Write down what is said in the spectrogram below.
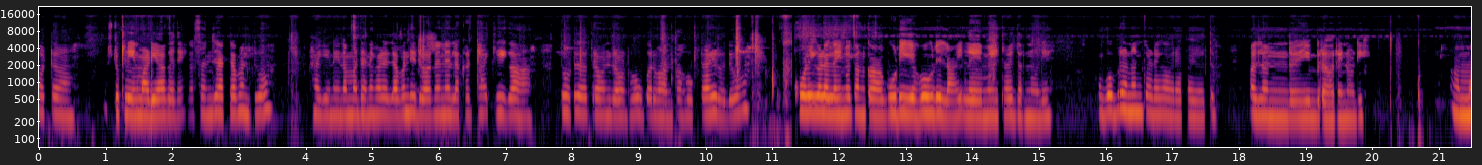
ಒಟ್ಟು ಅಷ್ಟು ಕ್ಲೀನ್ ಮಾಡಿ ಆಗದೆ. ಈಗ ಸಂಜೆ ಆಗ್ತಾ ಬಂತು. ಹಾಗೆಯೇ ನಮ್ಮ ದನಗಳೆಲ್ಲ ಬಂದಿದ್ದು ಅದನ್ನೆಲ್ಲ ಕಟ್ ಹಾಕಿ ಈಗ ತೋಟದ ಹತ್ರ ಒಂದು ರೌಂಡ್ ಹೋಗಿ ಬರುವ ಅಂತ ಹೋಗ್ತಾ ಇರೋದು. ಕೋಳಿಗಳೆಲ್ಲ ಇನ್ನೂ ತನಕ ಗೂಡಿಗೆ ಹೋಗಲಿಲ್ಲ. ಇಲ್ಲೇ ಮೇಯ್ತಾ ಇದ್ದಾರೆ ನೋಡಿ. ಒಬ್ಬೊಬ್ರು ನನ್ನ ಕಡೆಗೆ ಅವರಪ್ಪ ಇವತ್ತು. ಅಲ್ಲೊಂದು ಇಬ್ಬರು ಅವರೇ ನೋಡಿ. ಅಮ್ಮ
